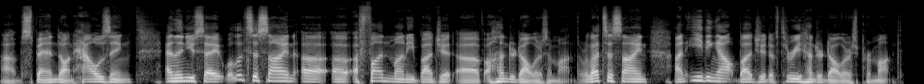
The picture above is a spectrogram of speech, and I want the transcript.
um, spend on housing. And then you say, well, let's assign a, a, a fun money budget of $100 a month, or let's assign an eating out budget of $300 per month.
